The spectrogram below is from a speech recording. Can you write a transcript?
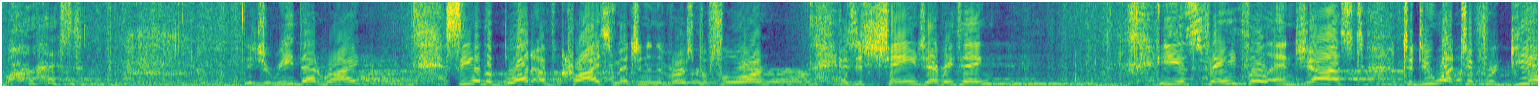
What? Did you read that right? See how the blood of Christ mentioned in the verse before has just changed everything? He is faithful and just to do what? To forgive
